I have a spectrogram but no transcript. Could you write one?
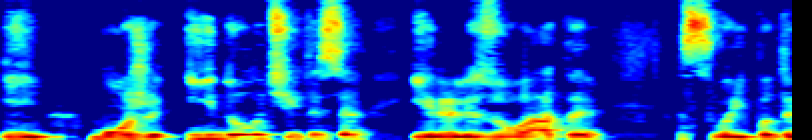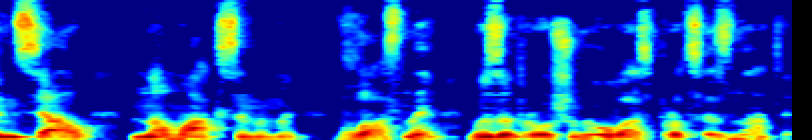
і може і долучитися, і реалізувати свій потенціал на максимуми. Власне, ми запрошуємо вас про це знати.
